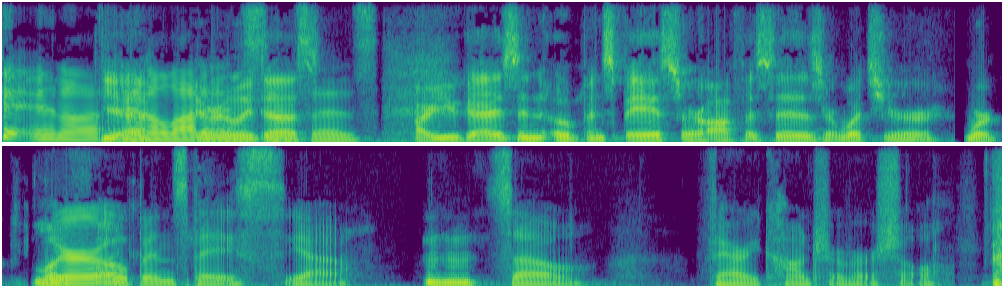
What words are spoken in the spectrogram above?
in a yeah, in a lot of really instances. Does. Are you guys in open space or offices, or what's your work life? We're like? open space, yeah. Mm-hmm. So very controversial.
